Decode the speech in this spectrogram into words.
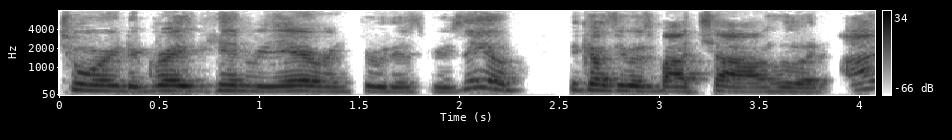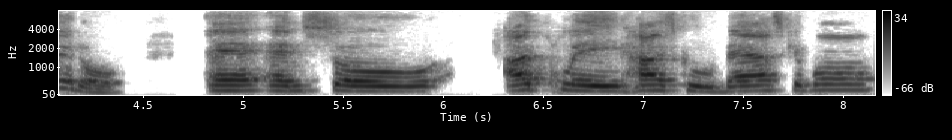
touring the great Henry Aaron through this museum because he was my childhood idol. And, and so I played high school basketball,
